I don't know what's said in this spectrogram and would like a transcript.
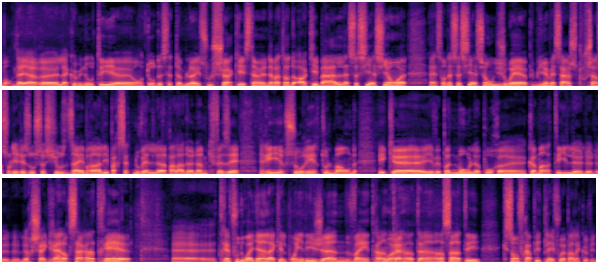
Bon, d'ailleurs, euh, la communauté euh, autour de cet homme-là est sous le choc et c'était un amateur de hockey-ball. L'association, euh, son association où il jouait, a publié un message touchant sur les réseaux sociaux, se disant ébranlé par cette nouvelle-là, parlant d'un homme qui faisait rire, sourire tout le monde et qu'il n'y avait pas de mots là, pour commenter le, le, le, leur chagrin. Alors, ça rend très... très foudroyant là, à quel point il y a des jeunes, 20, 30, 40 ans, en santé, qui sont frappés de plein fouet par la COVID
